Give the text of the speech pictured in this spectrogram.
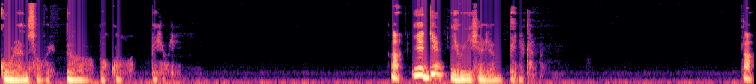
古人所谓“德不孤，必有邻”，啊，一定有一些人被你看懂，啊，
